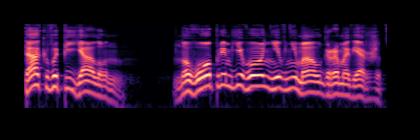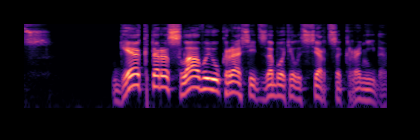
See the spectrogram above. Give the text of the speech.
Так вопиял он, но воплем его не внимал громовержец. Гектора славой украсить заботилось сердце Кранида.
